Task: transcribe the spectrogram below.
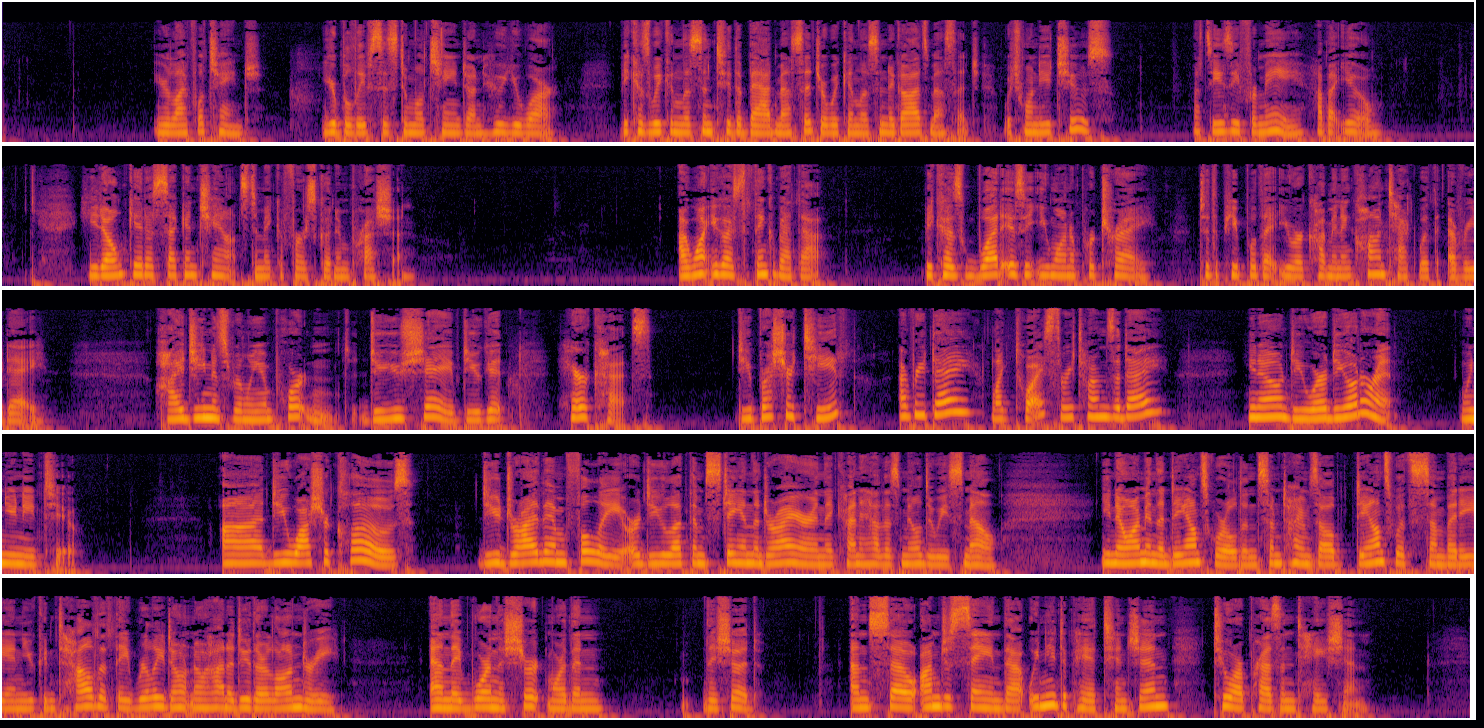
your life will change. Your belief system will change on who you are. Because we can listen to the bad message or we can listen to God's message. Which one do you choose? That's easy for me. How about you? You don't get a second chance to make a first good impression. I want you guys to think about that. Because what is it you want to portray to the people that you are coming in contact with every day? Hygiene is really important. Do you shave? Do you get haircuts? Do you brush your teeth every day? Like twice, three times a day? You know, do you wear deodorant when you need to? Uh, do you wash your clothes? Do you dry them fully or do you let them stay in the dryer and they kind of have this mildewy smell? You know, I'm in the dance world and sometimes I'll dance with somebody and you can tell that they really don't know how to do their laundry and they've worn the shirt more than they should. And so I'm just saying that we need to pay attention to our presentation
